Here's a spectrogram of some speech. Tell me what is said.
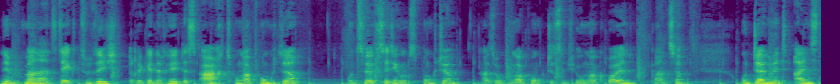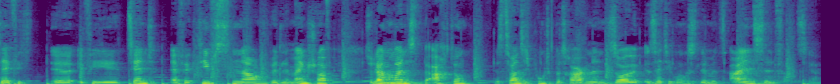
Nimmt man ein Steak zu sich, regeneriert es 8 Hungerpunkte und 12 Sättigungspunkte. Also Hungerpunkte sind für Hungerkeulen, Ganze. Und damit eines der äh, effizient, effektivsten Nahrungsmittel in Minecraft, solange man es in Beachtung des 20 Punkte betragenen Sättigungslimits einzeln verzehrt.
